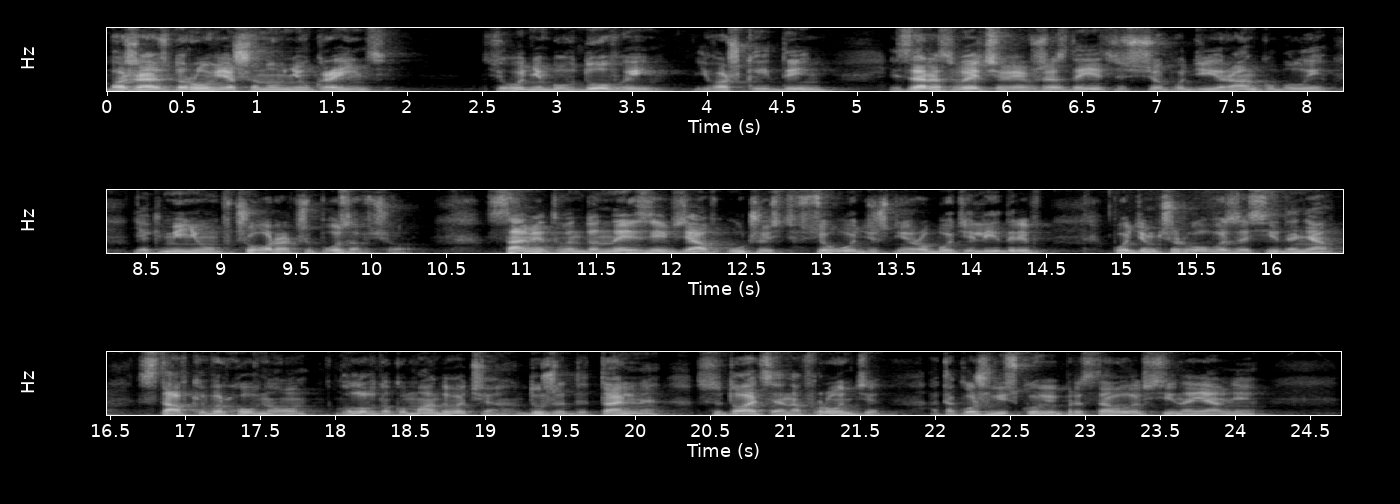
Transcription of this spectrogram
Бажаю здоров'я, шановні українці. Сьогодні був довгий і важкий день, і зараз ввечері вже здається, що події ранку були як мінімум вчора чи позавчора. Саміт в Індонезії взяв участь в сьогоднішній роботі лідерів. Потім чергове засідання ставки Верховного головнокомандувача, дуже детальне, ситуація на фронті, а також військові представили всі наявні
